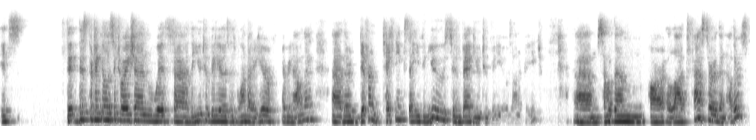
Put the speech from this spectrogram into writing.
it's th this particular situation with uh, the YouTube videos is one that I hear every now and then. Uh, there are different techniques that you can use to embed YouTube videos on a page. Um, some of them are a lot faster than others.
